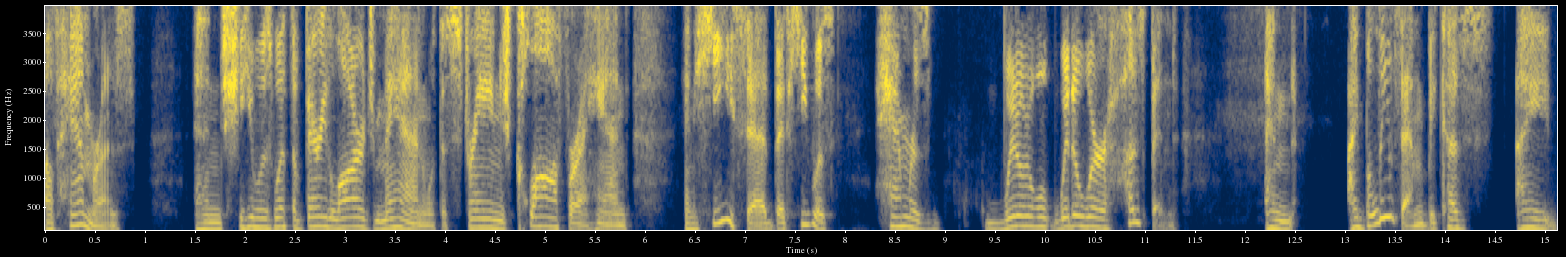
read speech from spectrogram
of Hamra's, and she was with a very large man with a strange claw for a hand, and he said that he was Hamra's widow, widower husband, and I believe them because I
